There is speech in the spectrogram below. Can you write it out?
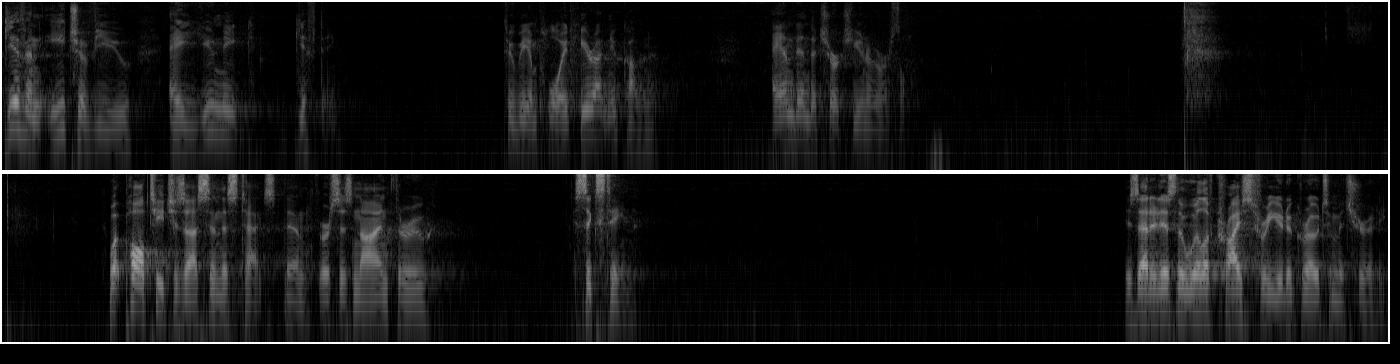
given each of you a unique gifting to be employed here at New Covenant and in the church universal. What Paul teaches us in this text, then, verses 9 through 16 is that it is the will of Christ for you to grow to maturity.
